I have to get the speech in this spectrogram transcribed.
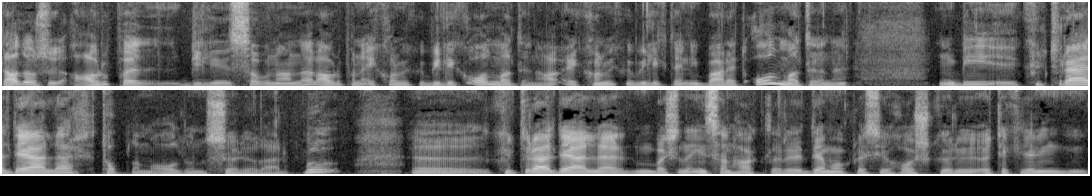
daha doğrusu Avrupa Birliği'ni savunanlar Avrupa'nın ekonomik bir birlik olmadığını, ekonomik bir birlikten ibaret olmadığını, bir kültürel değerler toplamı olduğunu söylüyorlar. Bu e, kültürel değerlerin başında insan hakları, demokrasi, hoşgörü, ötekilerin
